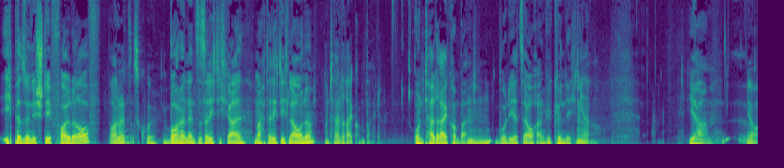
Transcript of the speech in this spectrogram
Ich persönlich stehe voll drauf. Borderlands ist cool. Borderlands ist richtig geil, macht richtig Laune. Und Teil 3 kommt bald. Und Teil 3 kommt bald. Mhm. Wurde jetzt ja auch angekündigt. Ja. Ja, Ja.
